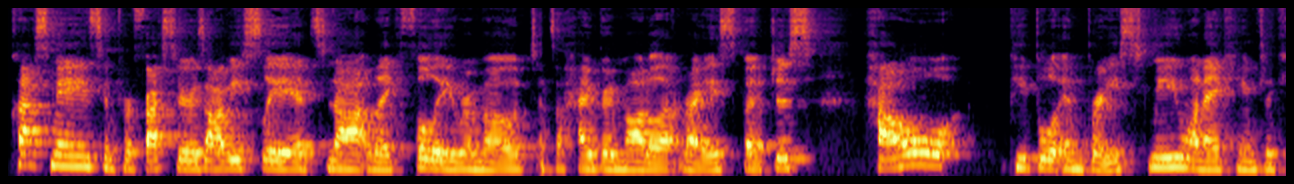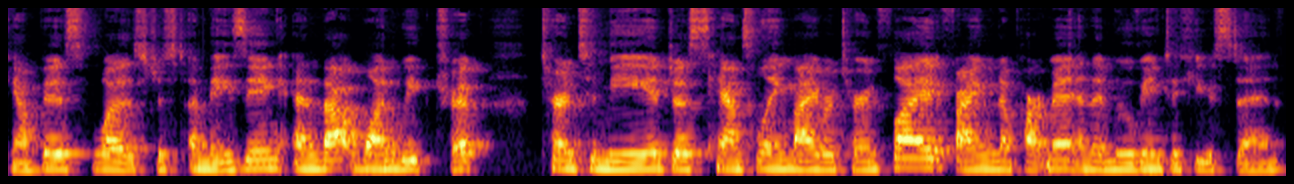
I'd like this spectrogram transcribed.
classmates and professors. Obviously, it's not like fully remote, it's a hybrid model at Rice, but just how people embraced me when I came to campus was just amazing. And that one week trip turned to me just canceling my return flight, finding an apartment, and then moving to Houston.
